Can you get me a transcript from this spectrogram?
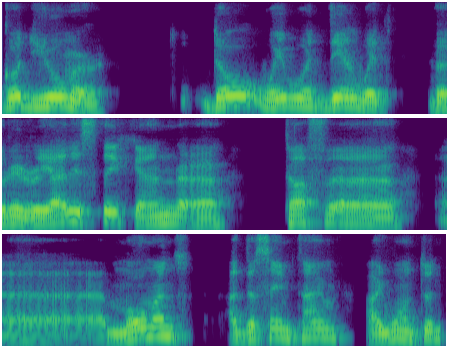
good humor, though we would deal with very realistic and uh, tough uh, uh moments. At the same time, I wanted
